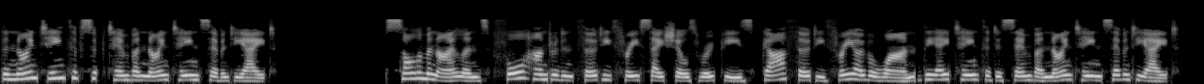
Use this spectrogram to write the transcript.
The 19th of September 1978 Solomon Islands 433 Seychelles rupees GAR 33 over 1 the 18th of December 1978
